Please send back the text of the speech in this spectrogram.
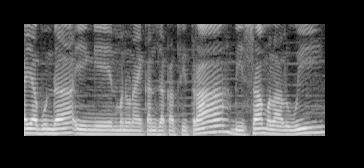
ayah bunda ingin menunaikan zakat fitrah bisa melalui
